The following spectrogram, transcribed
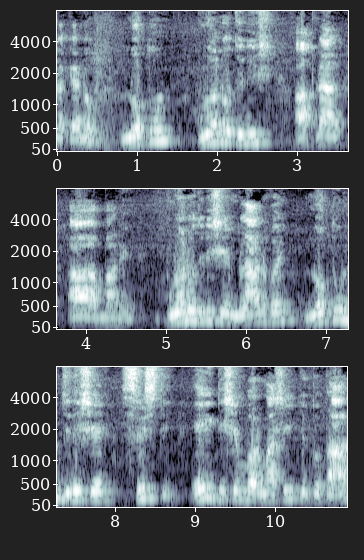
না কেন, নতুন পুরানো জিনিস আপনার মানে পুরনো জিনিসের ম্লান হয়ে নতুন জিনিসের সৃষ্টি। এই ডিসেম্বর মাসেই কিন্তু তার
